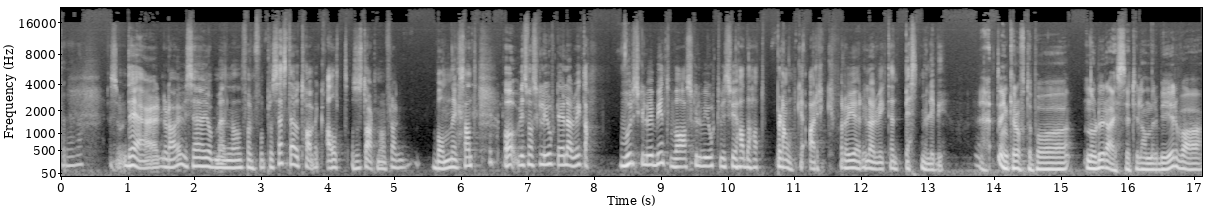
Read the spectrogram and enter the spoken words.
til det? Da? Det jeg er glad i hvis jeg jobber med en eller annen form for prosess, det er å ta vekk alt, og så starter man fra bånn. Hvis man skulle gjort det i Larvik, da, hvor skulle vi begynt? Hva skulle vi gjort hvis vi hadde hatt blanke ark for å gjøre Larvik til en best mulig by? Jeg tenker ofte på når du reiser til andre byer, hva,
